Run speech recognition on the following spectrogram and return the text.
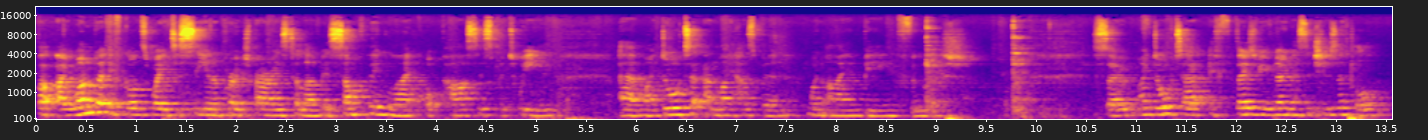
but I wonder if God's way to see and approach barriers to love is something like what passes between uh, my daughter and my husband when I am being foolish. So my daughter, if those of you who've her since she was little,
